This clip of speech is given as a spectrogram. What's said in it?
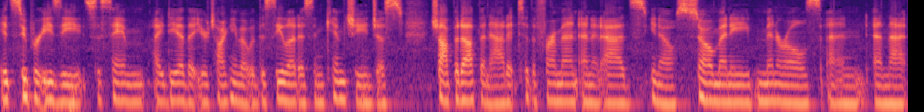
It's super easy. It's the same idea that you're talking about with the sea lettuce and kimchi. Just chop it up and add it to the ferment, and it adds you know so many minerals, and and that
